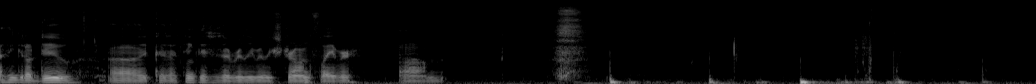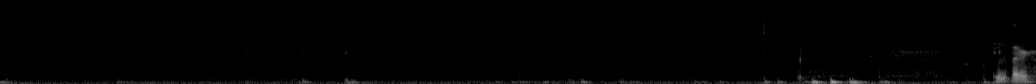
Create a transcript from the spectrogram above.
I think it'll do because uh, I think this is a really, really strong flavor. Um, peanut butter.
